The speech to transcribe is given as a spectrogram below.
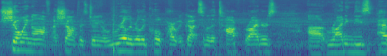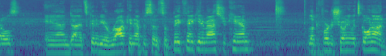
showing off a shop that's doing a really really cool part. We've got some of the top riders uh, riding these pedals, and uh, it's going to be a rocking episode. So big thank you to Mastercam. Looking forward to showing you what's going on.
